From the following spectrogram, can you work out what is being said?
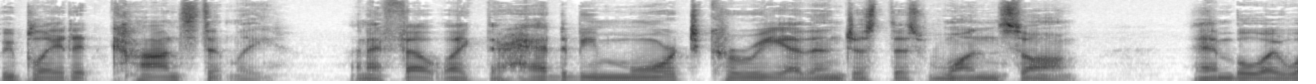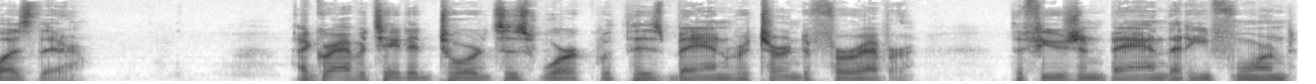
We played it constantly, and I felt like there had to be more to Corea than just this one song. And boy, was there. I gravitated towards his work with his band Return to Forever, the fusion band that he formed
